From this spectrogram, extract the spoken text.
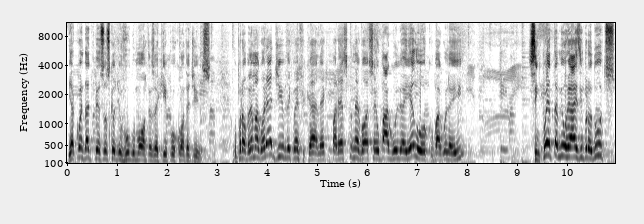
E a quantidade de pessoas que eu divulgo mortas aqui por conta disso. O problema agora é a dívida que vai ficar, né? Que parece que o negócio aí, o bagulho aí é louco. O bagulho aí. 50 mil reais em produtos?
